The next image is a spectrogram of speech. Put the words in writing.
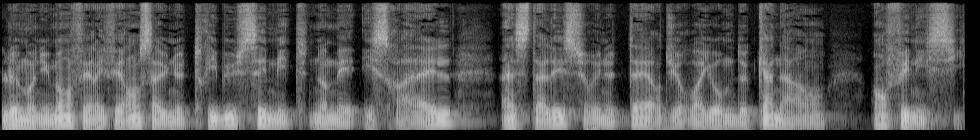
Le monument fait référence à une tribu sémite nommée Israël, installée sur une terre du royaume de Canaan, en Phénicie.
